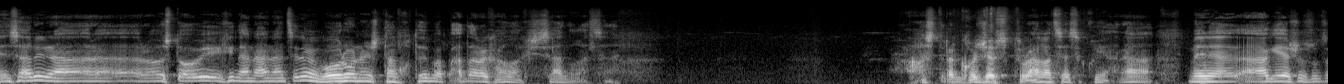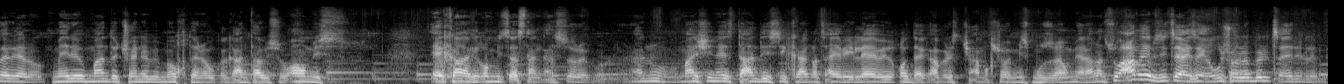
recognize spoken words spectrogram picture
ეს არის რა როსტოვი იქიდან ანაწილე ვორონეჟთან ხვდება პატარა ქალაქში სადღაცა ასტრაგოჟევს თუ რაღაცას ქვია რა. მე აგიაშოს უწერია რომ მე მანდო ჩვენები მოხდენა უკვე განთავისო ომის ეხლა იყო მიწასთან გასწორებული ანუ მაშინ ეს დანდის იქ რაღაც აირილები იყო დეკაბრის ჩამოხშო იმის მუზეუმი რაღაც სულ ამერს იწა ეს უშუალებელი წერილები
